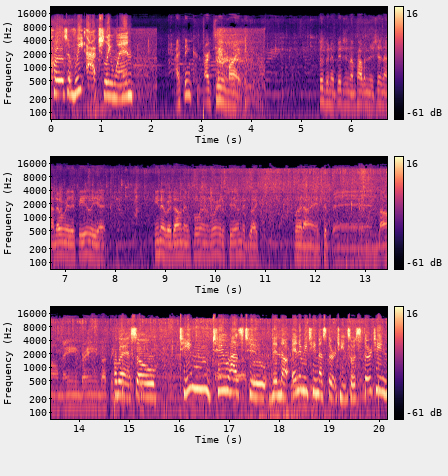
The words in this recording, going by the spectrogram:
Carlos, if we actually win, I think our team might. Flipping a bitch and I'm popping the shit and I don't really feel it yet. You never done it for and worried to feel neglect. But I ain't tripping. Bomb, main, brain, but the Okay, so team two has two, then the enemy team has 13, so it's 13,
